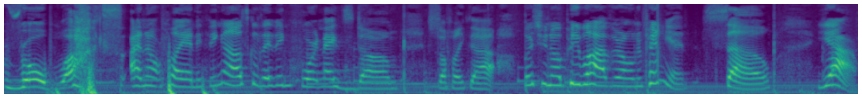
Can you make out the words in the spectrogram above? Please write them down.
Roblox. I don't play anything else because I think Fortnite's dumb, stuff like that. But you know, people have their own opinion. So, yeah.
